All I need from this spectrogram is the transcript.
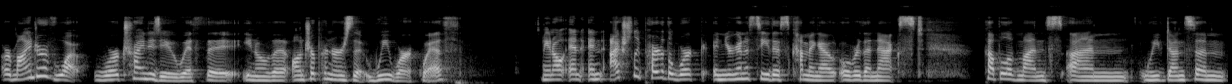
a reminder of what we're trying to do with the, you know, the entrepreneurs that we work with you know and and actually part of the work and you're going to see this coming out over the next couple of months um, we've done some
